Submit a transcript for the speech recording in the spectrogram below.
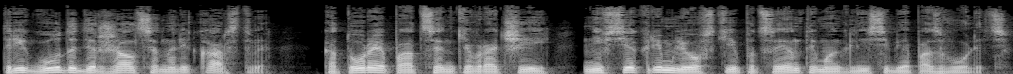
три года держался на лекарстве, которое, по оценке врачей, не все кремлевские пациенты могли себе позволить.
